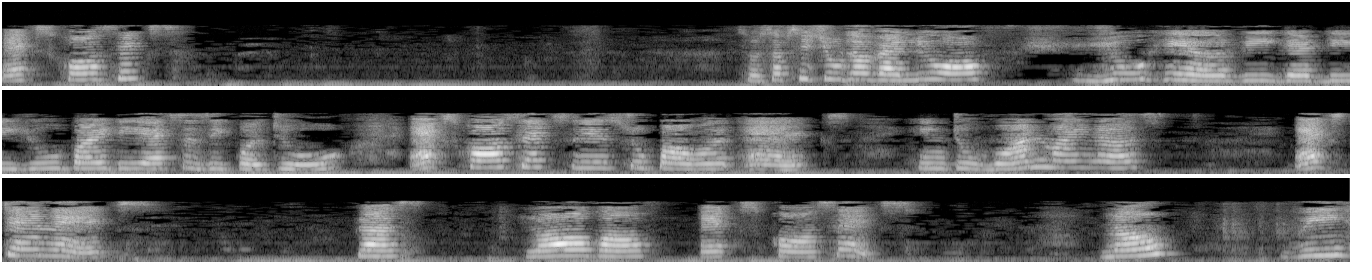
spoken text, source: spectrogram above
x cos x. So substitute the value of u here we get du by dx is equal to x cos x raised to power x into 1 minus x tan x plus log of x cos x. Now we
